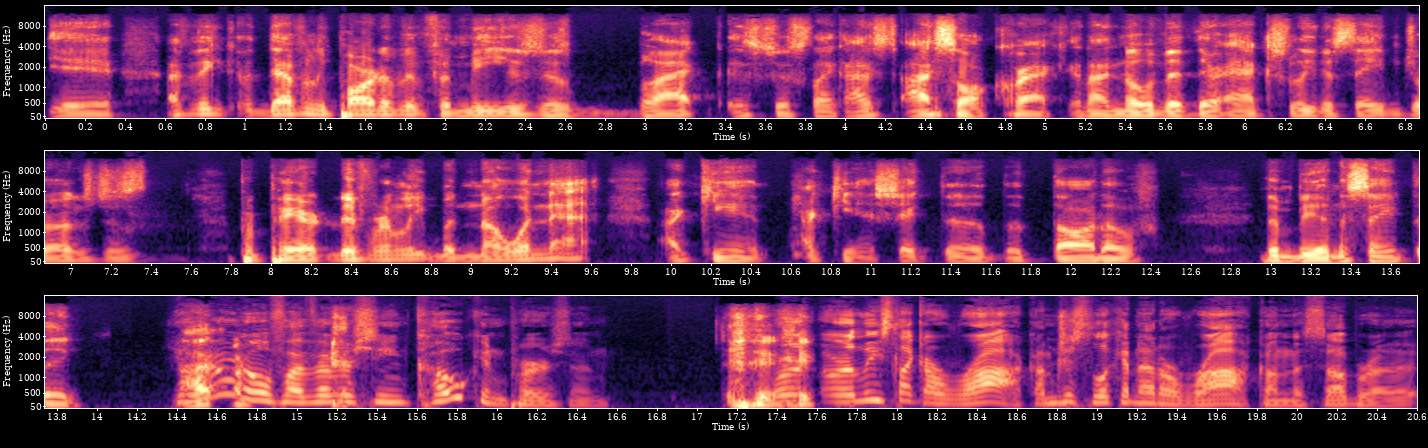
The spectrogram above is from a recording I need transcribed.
Yeah, I think definitely part of it for me is just black. It's just like I I saw crack, and I know that they're actually the same drugs, just prepared differently. But knowing that, I can't I can't shake the the thought of them being the same thing. Yo, I, I- don't know if I've ever seen coke in person, or, or at least like a rock. I'm just looking at a rock on the subreddit.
